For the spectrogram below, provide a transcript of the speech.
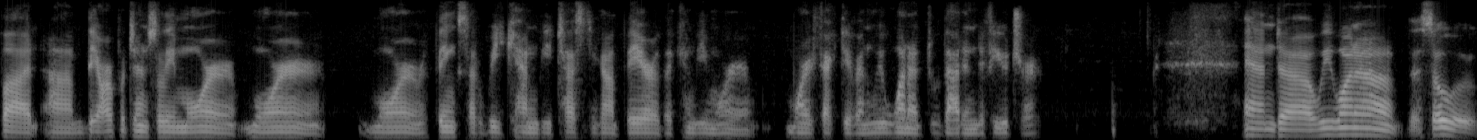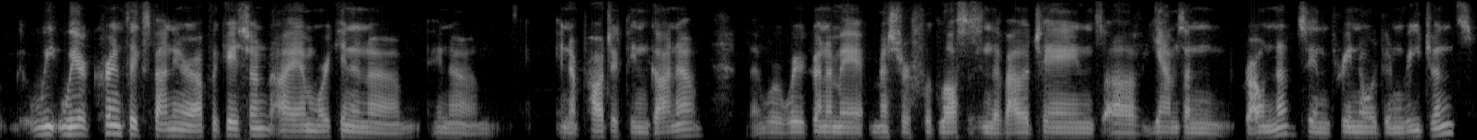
but um, there are potentially more more more things that we can be testing out there that can be more more effective and we want to do that in the future and uh, we want to so we, we are currently expanding our application i am working in a in a in a project in ghana where we're going to me measure food losses in the value chains of yams and groundnuts in three northern regions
